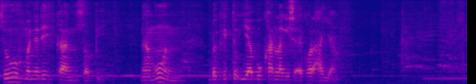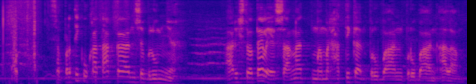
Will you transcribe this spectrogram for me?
sungguh menyedihkan Sopi namun begitu ia bukan lagi seekor ayam seperti kukatakan sebelumnya, Aristoteles sangat memerhatikan perubahan-perubahan alam.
